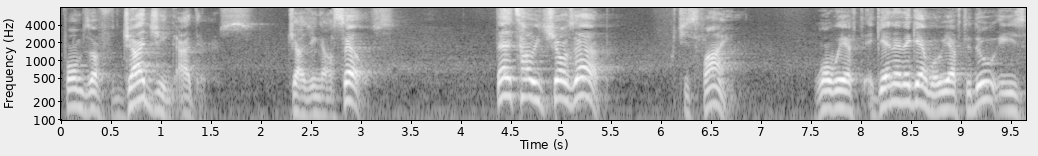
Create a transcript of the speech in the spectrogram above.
forms of judging others, judging ourselves. That's how it shows up, which is fine. What we have to, again and again, what we have to do is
